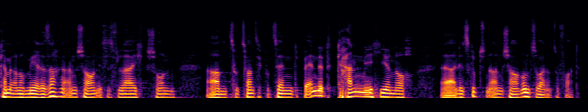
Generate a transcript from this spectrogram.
kann mir auch noch mehrere Sachen anschauen. Ist es vielleicht schon ähm, zu 20% beendet? Kann mir hier noch äh, eine Description anschauen und so weiter und so fort.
